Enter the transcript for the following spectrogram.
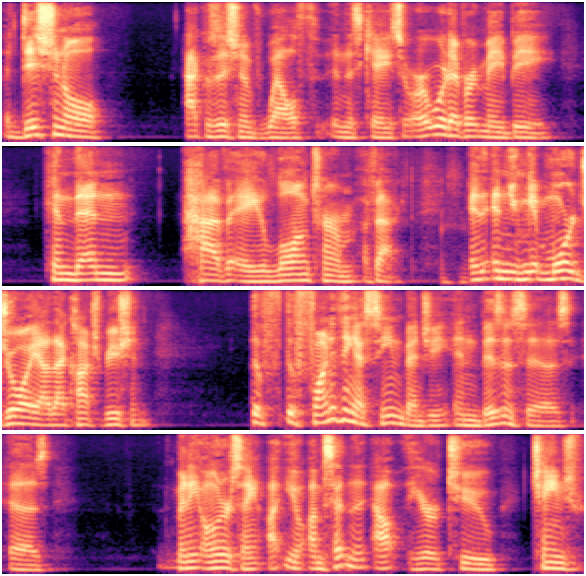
additional acquisition of wealth in this case or whatever it may be can then have a long-term effect. Mm-hmm. and, and you can get more joy out of that contribution. The, the funny thing i've seen benji in businesses is many owners saying you know i'm setting it out here to change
